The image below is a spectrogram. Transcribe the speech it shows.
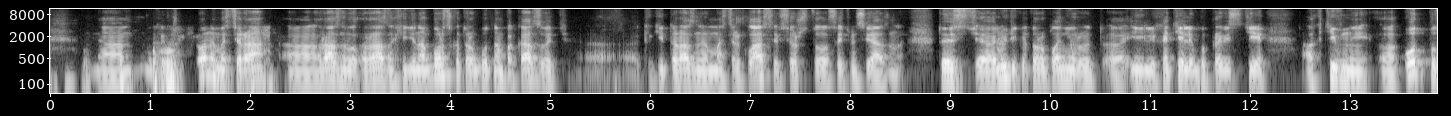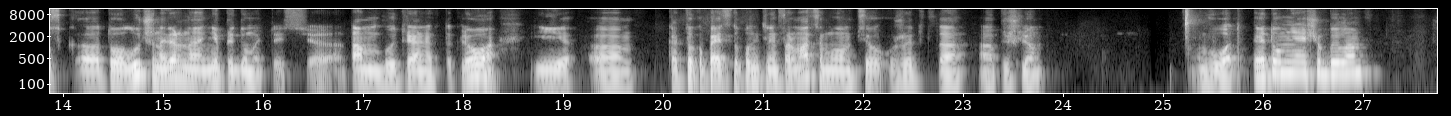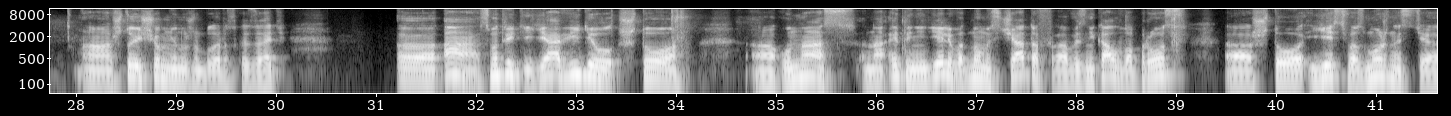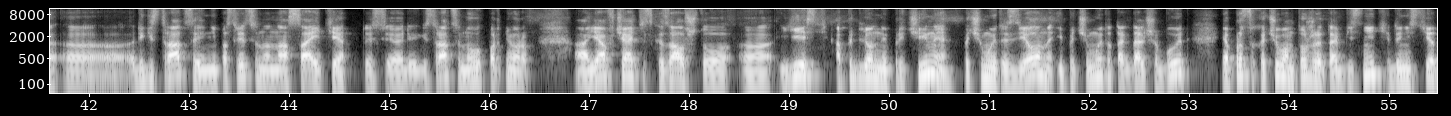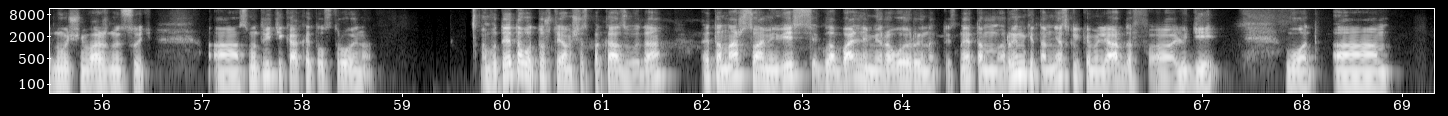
а, ну, чемпионы, мастера а, разных, разных единоборств, которые будут нам показывать а, какие-то разные мастер-классы и все, что с этим связано. То есть люди, которые планируют или хотели бы провести активный отпуск, то лучше, наверное, не придумать. То есть там будет реально это клево, и как только появится дополнительная информация, мы вам все уже туда пришлем. Вот, это у меня еще было. А, что еще мне нужно было рассказать? Э, а, смотрите, я видел, что а, у нас на этой неделе в одном из чатов а, возникал вопрос, что есть возможность регистрации непосредственно на сайте, то есть э, регистрации новых партнеров. Я в чате сказал, что есть определенные причины, почему это сделано и почему это так дальше будет. Я просто хочу вам тоже это объяснить и донести одну очень важную суть. А, смотрите, как это устроено. Вот это вот то, что я вам сейчас показываю, да, это наш с вами весь глобальный мировой рынок. То есть на этом рынке там несколько миллиардов а, людей. Вот. А,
